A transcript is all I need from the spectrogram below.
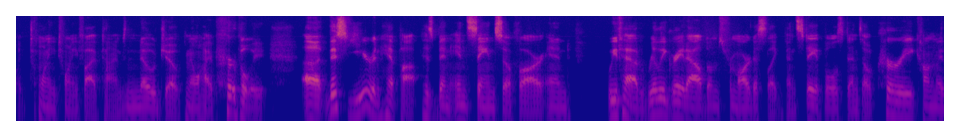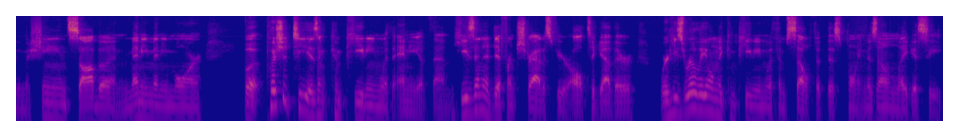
like 20, 25 times. No joke, no hyperbole. Uh, this year in hip hop has been insane so far. And we've had really great albums from artists like Ben Staples, Denzel Curry, Conway the Machine, Saba, and many, many more. But Pusha T isn't competing with any of them. He's in a different stratosphere altogether, where he's really only competing with himself at this point in his own legacy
